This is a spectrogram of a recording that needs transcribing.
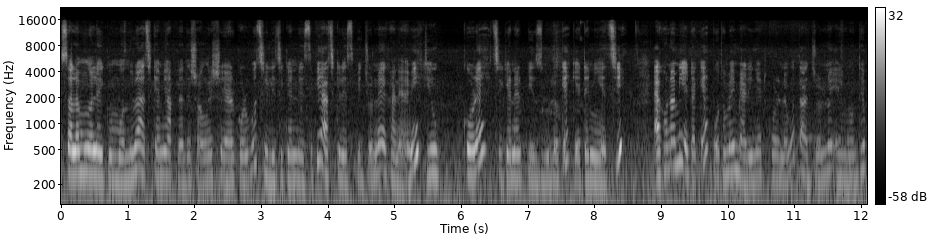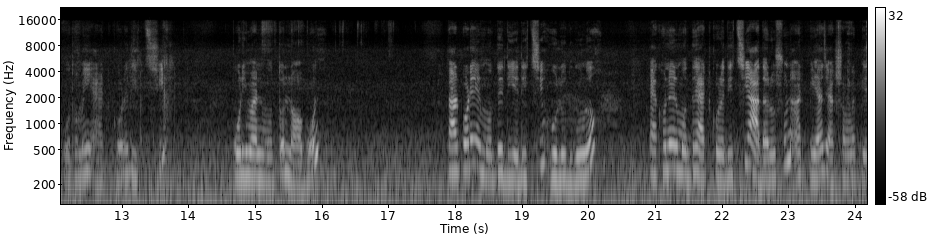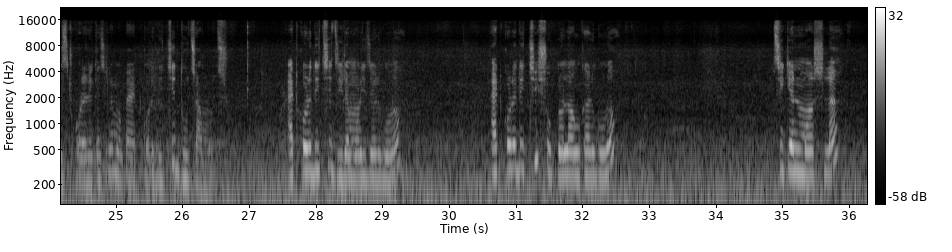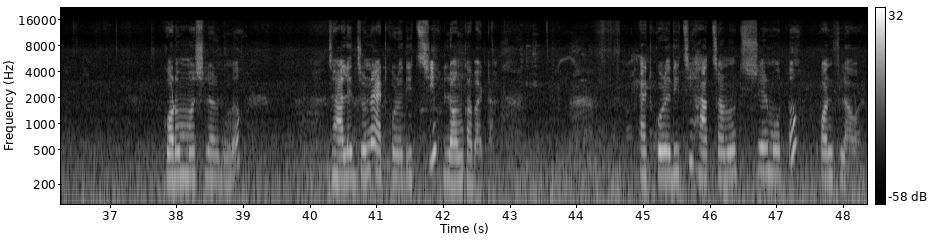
আসসালামু আলাইকুম বন্ধুরা, আজকে আমি আপনাদের সঙ্গে শেয়ার করব চিলি চিকেন রেসিপি আজকে রেসিপির জন্য এখানে আমি কিউব করে চিকেনের পিসগুলোকে কেটে নিয়েছি। এখন আমি এটাকে প্রথমেই ম্যারিনেট করে নেব, তার জন্য এর মধ্যে প্রথমেই অ্যাড করে দিচ্ছি পরিমাণ মতো লবণ। তারপরে এর মধ্যে দিয়ে দিচ্ছি হলুদ গুঁড়ো। এখন এর মধ্যে অ্যাড করে দিচ্ছি আদা, রসুন আর পেঁয়াজ একসঙ্গে পেস্ট করে রেখেছিলাম, ওটা অ্যাড করে দিচ্ছি দু চামচ। অ্যাড করে দিচ্ছি জিরে মরিচের গুঁড়ো। অ্যাড করে দিচ্ছি শুকনো লঙ্কার গুঁড়ো, চিকেন মশলা, গরম মশলার গুঁড়ো। ঝালের জন্য অ্যাড করে দিচ্ছি লঙ্কা বাটা। অ্যাড করে দিচ্ছি হাফ চামচের মতো কর্নফ্লাওয়ার।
